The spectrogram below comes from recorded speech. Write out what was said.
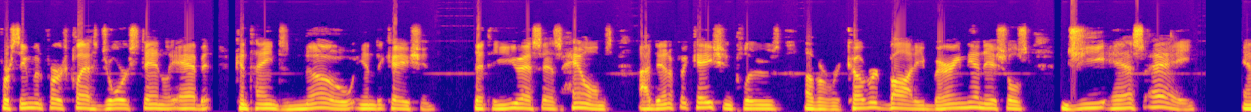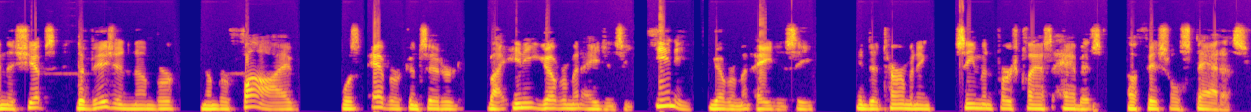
for Seaman First Class George Stanley Abbott contains no indication that the USS Helms identification clues of a recovered body bearing the initials GSA and the ship's division number, number five, was ever considered by any government agency, any government agency, in determining Seaman First Class Abbott's official status.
